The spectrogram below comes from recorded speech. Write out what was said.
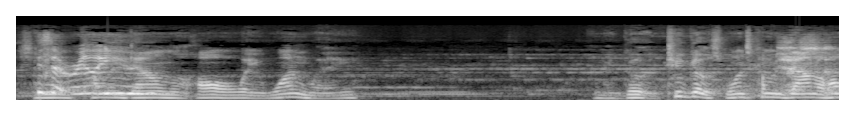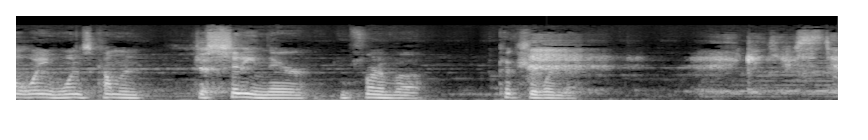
Is it Someone really coming you? down the hallway one way. And they go two ghosts. One's coming down the hallway, one's coming just sitting there in front of a picture window. Can you stay?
